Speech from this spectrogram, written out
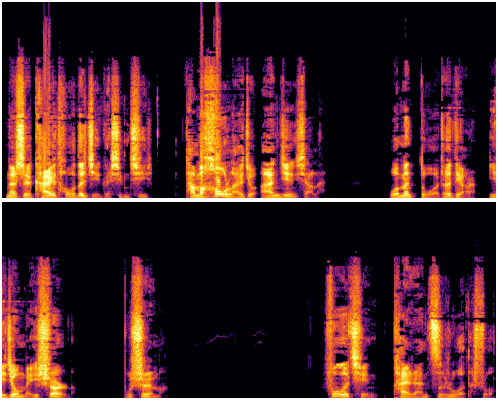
那是开头的几个星期，他们后来就安静下来，我们躲着点也就没事了，不是吗？父亲泰然自若地说：“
